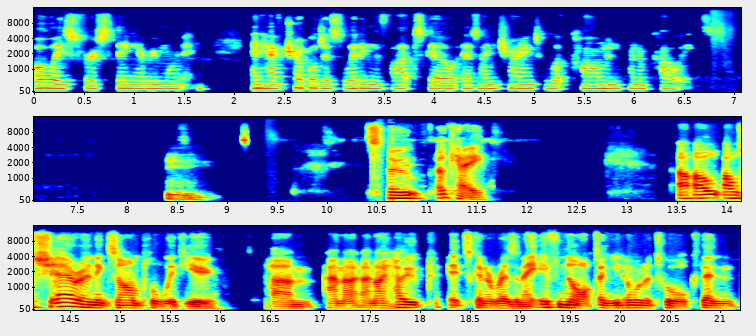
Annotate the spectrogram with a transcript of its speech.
always first thing every morning." and have trouble just letting the thoughts go as I'm trying to look calm in front of colleagues. Mm. So, okay. I'll, I'll share an example with you, um, and, I, and I hope it's going to resonate. If not, and you don't want to talk, then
